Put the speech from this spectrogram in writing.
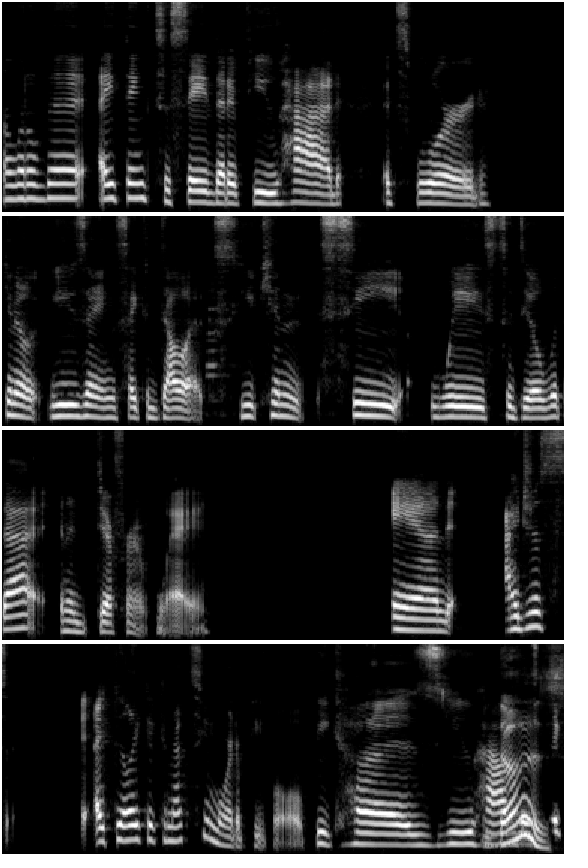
a little bit i think to say that if you had explored you know using psychedelics you can see ways to deal with that in a different way and I just I feel like it connects you more to people because you have this like,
